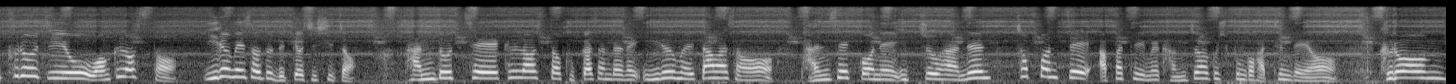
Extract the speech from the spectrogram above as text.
프로지오 원 클러스터 이름에서도 느껴지시죠? 반도체 클러스터 국가산단의 이름을 따와서 반세권에 입주하는 첫 번째 아파트임을 강조하고 싶은 것 같은데요. 그럼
